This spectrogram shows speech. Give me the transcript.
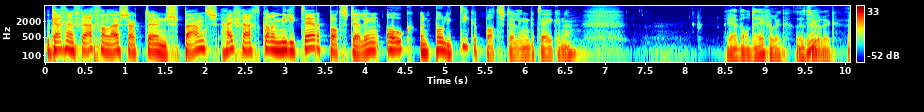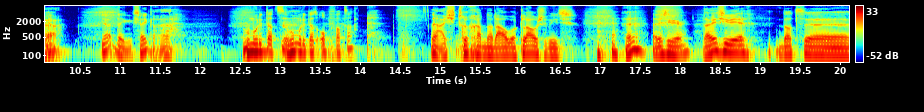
We krijgen een vraag van luisteraar Teun Spaans. Hij vraagt, kan een militaire padstelling ook een politieke padstelling betekenen? Ja, wel degelijk, natuurlijk. Ja. Ja. Ja, denk ik zeker. Ja. Hoe moet ik dat, hoe moet ik dat opvatten? Nou, als je teruggaat naar de oude Clausewitz, hè, Daar is hij weer. daar is hij weer. Dat eh,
